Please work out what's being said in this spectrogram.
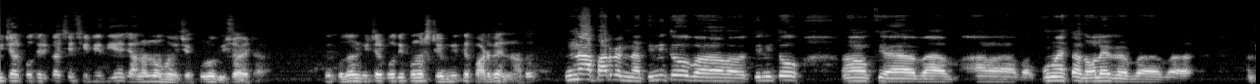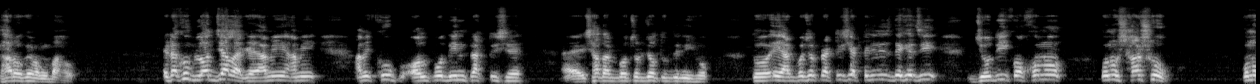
বিচারপতির কাছে চিঠি দিয়ে জানানো হয়েছে পুরো বিষয়টা। প্রধান বিচারপতি কোনো স্টেপ নিতে পারবেন না তো? না পারবেন না। তিনি তো তিনি তো কোনো একটা দলের ধারক এবং বাহক। এটা খুব লজ্জা লাগে। আমি আমি আমি খুব অল্প দিন প্র্যাকটিসে সাত আট বছর যতদিনই হোক। তো এই আট বছর প্র্যাকটিসে একটা জিনিস দেখেছি, যদি কখনো কোনো শাসক, কোনো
